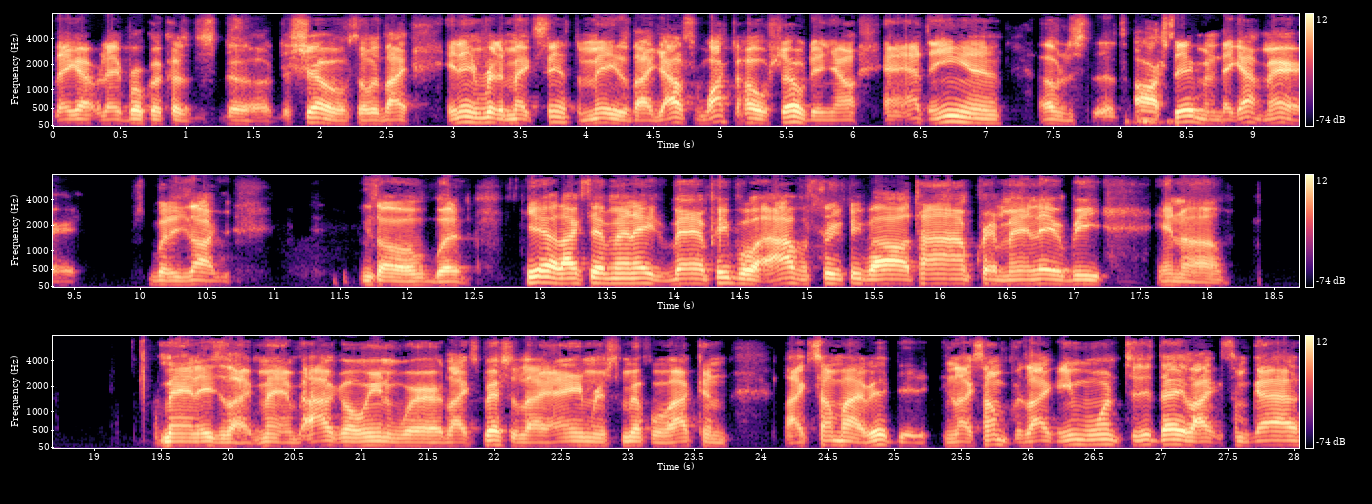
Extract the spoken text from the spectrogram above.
they got they broke up because the the show. So it's like it didn't really make sense to me. It's like y'all watched the whole show, didn't y'all? And at the end of the, uh, our segment, they got married. But it's like so, but yeah, like I said, man, they man, people I would see people all the time, crap, man, they would be in uh man, it's like, man, I go anywhere, like especially like Amory Smith or I can like somebody like some like even one to this day, like some guy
